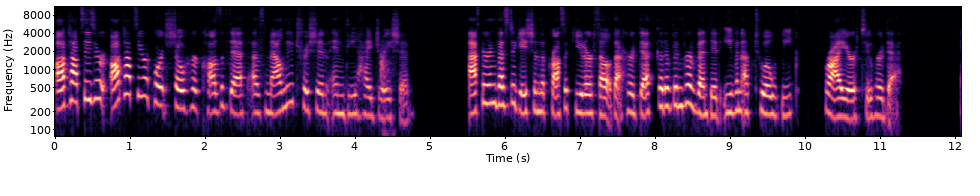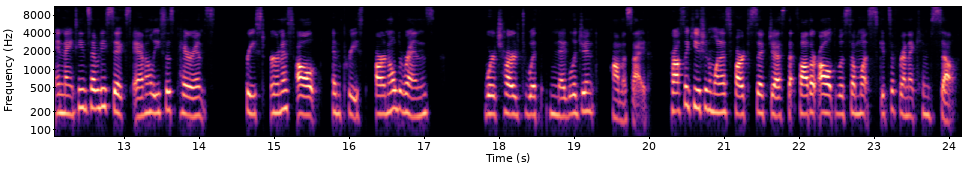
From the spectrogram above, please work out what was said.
Autopsies or autopsy reports show her cause of death as malnutrition and dehydration. After investigation, the prosecutor felt that her death could have been prevented even up to a week prior to her death. In 1976, Anneliese's parents, priest Ernest Alt and priest Arnold Renz, were charged with negligent homicide. Prosecution went as far to suggest that Father Alt was somewhat schizophrenic himself.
